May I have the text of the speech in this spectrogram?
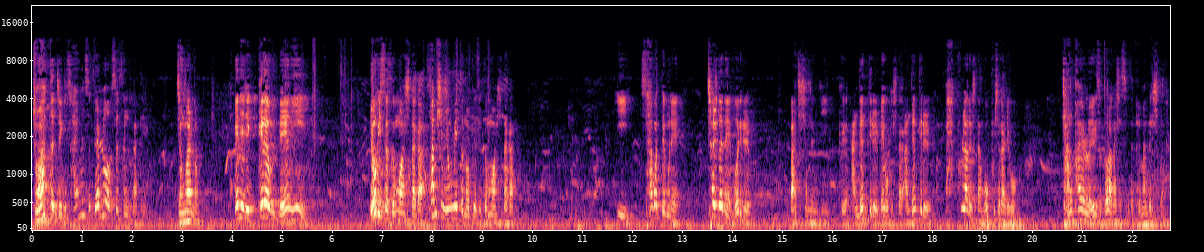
좋았던 적이 살면서 별로 없었던 것 같아요. 정말로. 근데 이제 그런 내용이 여기서 근무하시다가 36m 높이에서 근무하시다가 이 사고 때문에 철근에 머리를 맞으셨는지 그 안전띠를 메고 계시다가 안전띠를 막 풀라 그러시다가 못 푸셔가지고 장파열로 여기서 돌아가셨습니다. 배 만드시다가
